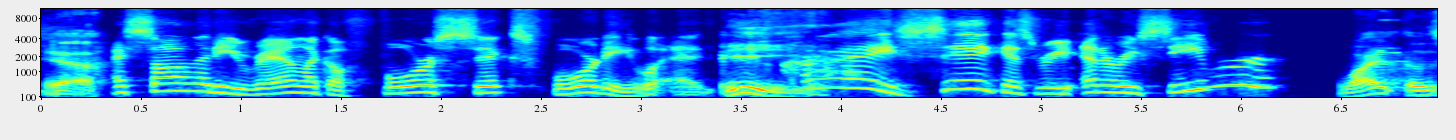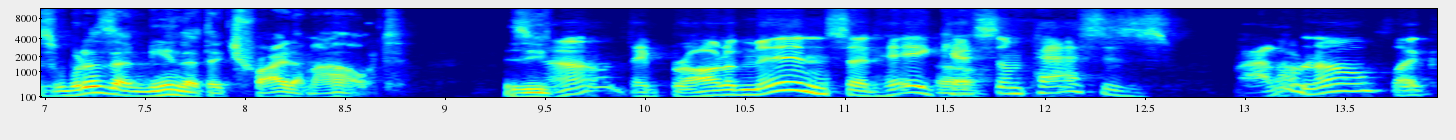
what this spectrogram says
Yeah. I saw that he ran like a four six forty. What? Eee. Christ, sick as re- at a receiver. Why? What does that mean that they tried him out? Is he? No, they brought him in, said, "Hey, oh. catch Oh. some passes." I don't know, like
